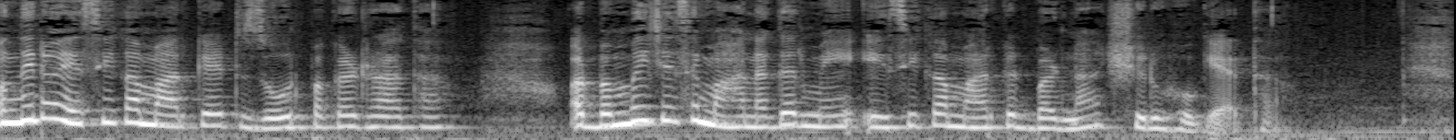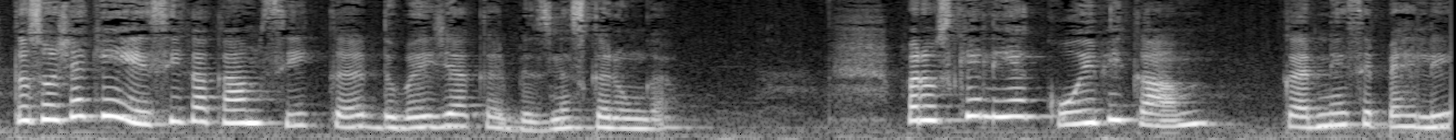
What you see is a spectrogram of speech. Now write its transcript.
उन दिनों एसी का मार्केट ज़ोर पकड़ रहा था और बम्बई जैसे महानगर में एसी का मार्केट बढ़ना शुरू हो गया था। तो सोचा कि एसी का काम सीख कर दुबई जाकर बिज़नेस करूँगा। पर उसके लिए कोई भी काम करने से पहले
